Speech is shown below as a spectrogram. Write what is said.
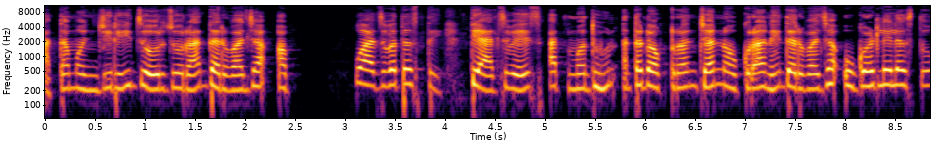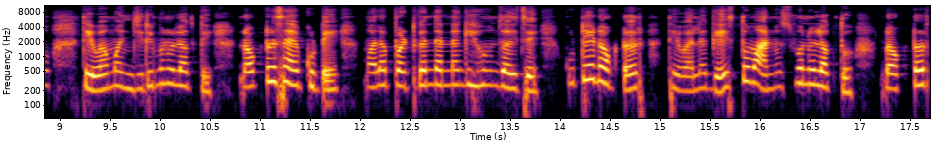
आता मंजिरी जोरजोरात दरवाजा आप वाजवत असते. त्याच वेळेस आतमधून आता डॉक्टरांच्या नोकराने दरवाजा उघडलेला असतो. तेव्हा मंजिरी म्हणू लागते डॉक्टर साहेब कुठे? मला पटकन त्यांना घेऊन जायचे कुठे डॉक्टर? तेव्हा लगेच तो माणूस म्हणू लागतो डॉक्टर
